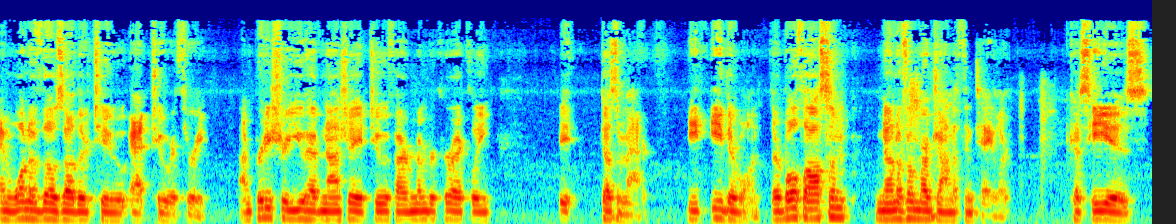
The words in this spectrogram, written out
and one of those other two at two or three. I'm pretty sure you have Najee at two, if I remember correctly. It doesn't matter. E- either one. They're both awesome. None of them are Jonathan Taylor because he is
